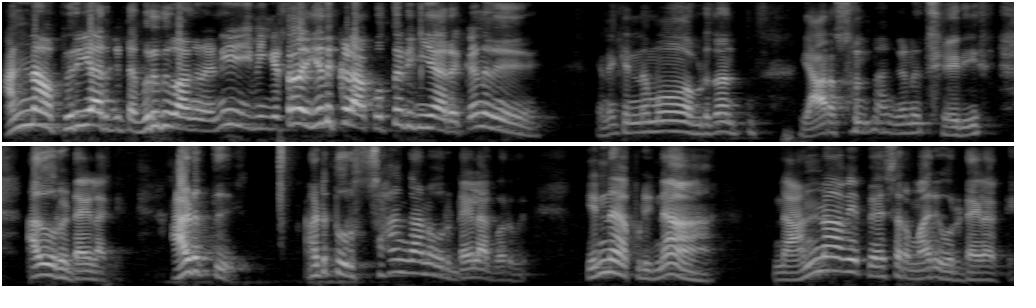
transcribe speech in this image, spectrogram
அண்ணா பெரியார் கிட்ட விருது வாங்கின நீ இவங்கிட்ட எதுக்குடா கொத்தடிமையா இருக்குன்னு? எனக்கு என்னமோ அப்படிதான் யார சொன்னாங்கன்னு சரி அது ஒரு டைலாக் அடுத்து அடுத்து ஒரு ஸ்ட்ராங்கான ஒரு டைலாக் வருது. என்ன அப்படின்னா இந்த அண்ணாவே பேசுற மாதிரி ஒரு டைலாக்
